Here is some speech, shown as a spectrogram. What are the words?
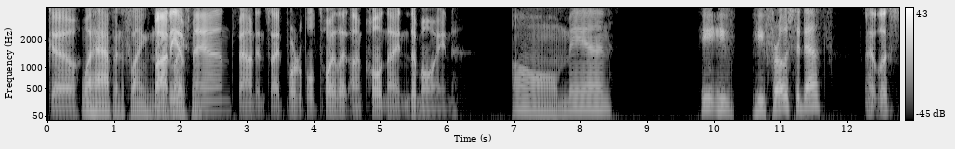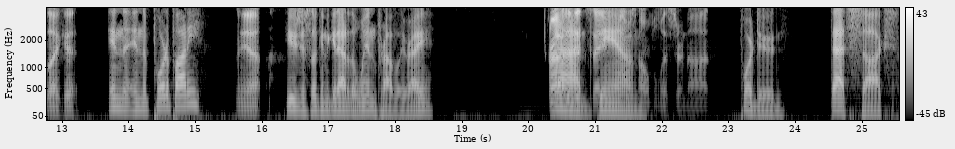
go. what happened flying Body flying of snake? man found inside portable toilet on cold night in Des Moines. Oh man. He he he froze to death It looks like it. In the in the porta potty? Yeah. He was just looking to get out of the wind, probably, right? Right, God they didn't say if he was damn. homeless or not. Poor dude. That sucks.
